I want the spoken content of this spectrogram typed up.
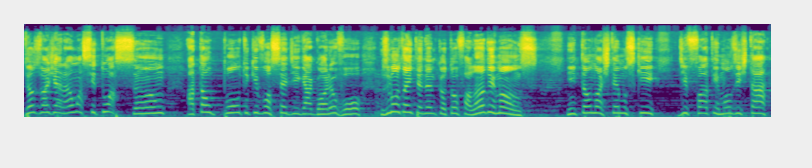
Deus vai gerar uma situação a tal ponto que você diga, agora eu vou. Os irmãos estão entendendo o que eu estou falando, irmãos? Então nós temos que, de fato, irmãos, estar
